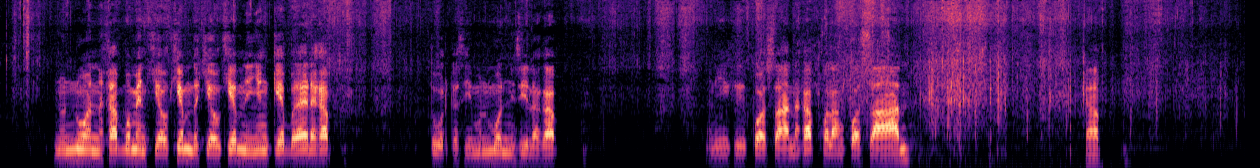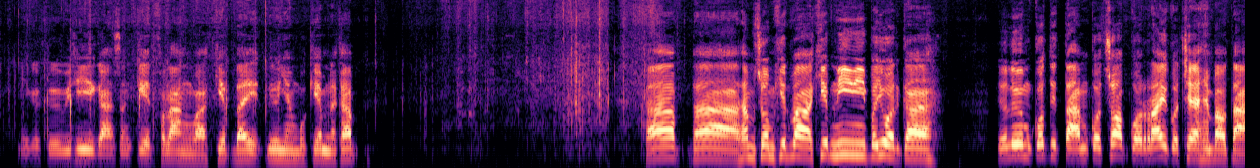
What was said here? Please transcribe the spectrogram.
ๆนวลๆนะครับโมเมนเขียวเข้มแต่เขียวเข้มนี่ยังเก็บไ่ได้นะครับ ตูดกับสีมันๆอย่างนี้แหละครับ อันนี้คือปลอดสารนะครับ พลังปลอดสารครับ นี่ก็คือวิธีการสังเกตฝรั่งว่าเก็บได้หรือยังบ่เก็บนะครับ ครับถ้าท่านผู้ชมคิดว่าคลิปนี้มีประโยชน์ก็อย่าลืมกดติดตามกดชอบกดไลค์กดแชร์ให้เบาตา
